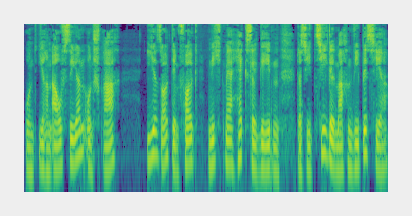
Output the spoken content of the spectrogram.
und ihren Aufsehern und sprach, Ihr sollt dem Volk nicht mehr Häcksel geben, dass sie Ziegel machen wie bisher.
